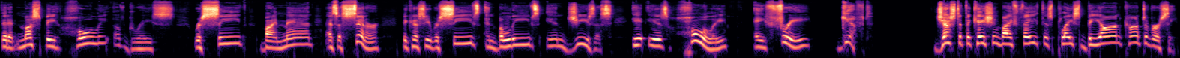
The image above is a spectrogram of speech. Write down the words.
that it must be wholly of grace, received by man as a sinner because he receives and believes in Jesus. It is wholly a free gift. Justification by faith is placed beyond controversy.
